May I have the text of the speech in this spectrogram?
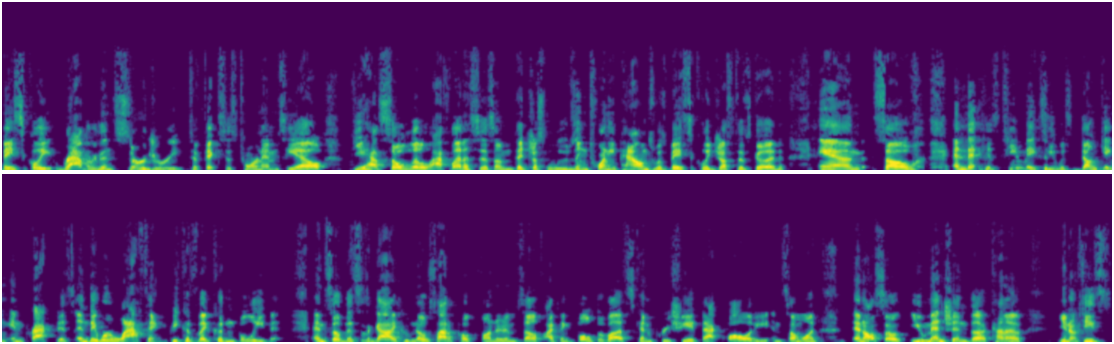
basically, rather than surgery to fix his torn MCL, he has so little athleticism that just losing 20 pounds was basically just as good. And so, and that his teammates he was dunking in practice, and they were laughing because they couldn't believe it. And so this is a guy who knows how to poke fun at himself. I think both of us can appreciate that quality in someone. And also, you mentioned the kind of you know he's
